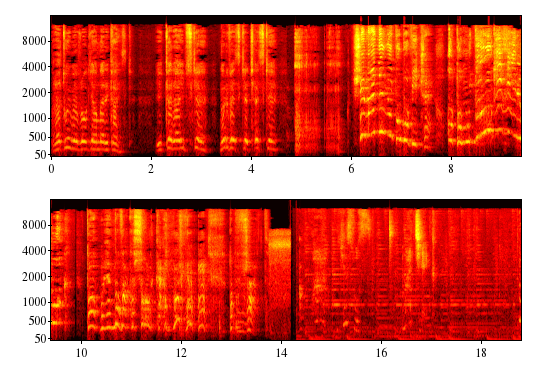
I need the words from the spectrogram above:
Ratujmy vlogi amerykańskie i karaibskie, norweskie, czeskie. Siemano YouTubowicze! Oto mój drugi vlog! To moja nowa koszulka! to był żart. Jezus! Maciek! To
